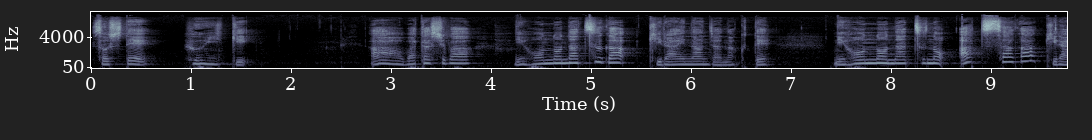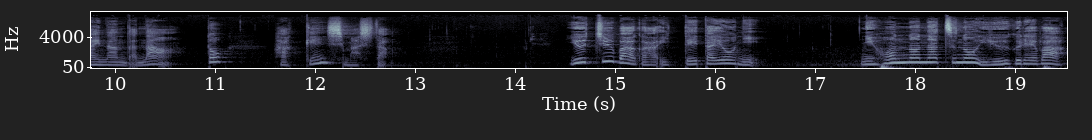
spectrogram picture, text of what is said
そして雰囲気。ああ、私は日本の夏が嫌いなんじゃなくて、日本の夏の暑さが嫌いなんだなぁと発見しました。YouTuber が言っていたように、日本の夏の夕暮れは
